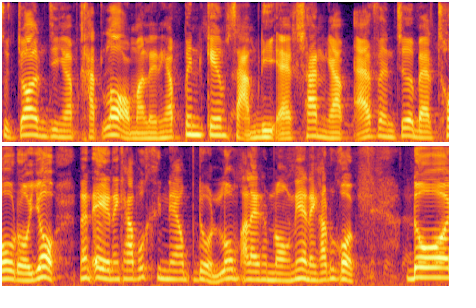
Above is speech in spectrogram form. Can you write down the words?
สุดยอดจริงครับ คัดลอกออกมาเลยนะครับ เป็นเกม 3D Action ครับ Adventure Battle Royale นั่นเองนะครับ ก็คือแนวโดดล่มอะไรทำนองเนี่ยนะครับทุกคน โดย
